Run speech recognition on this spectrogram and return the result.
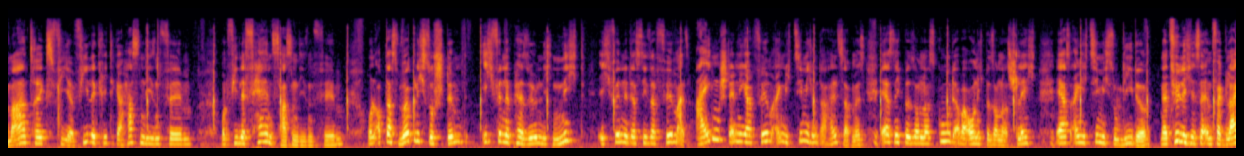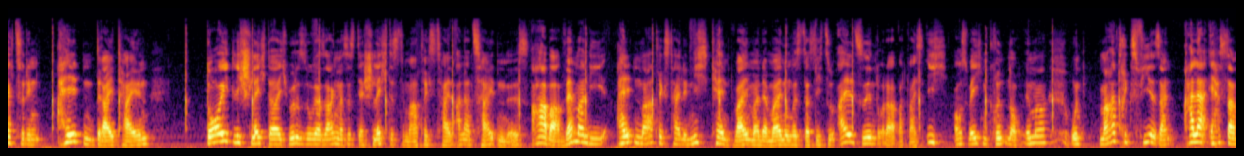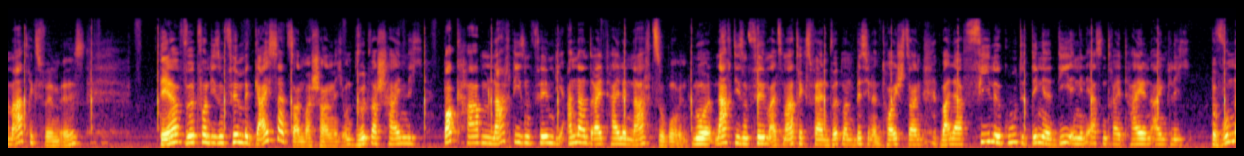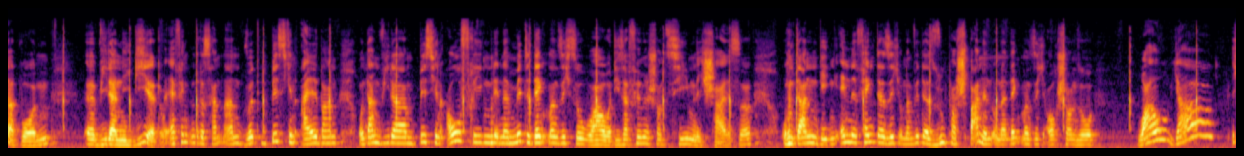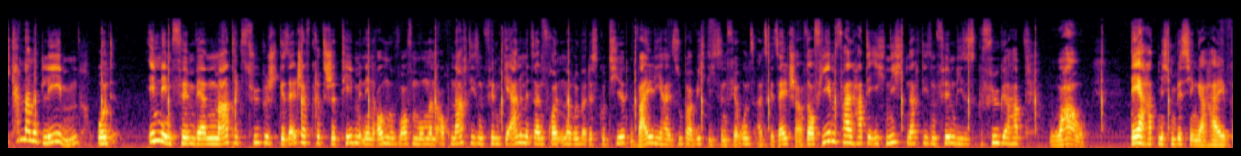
Matrix 4. Viele Kritiker hassen diesen Film und viele Fans hassen diesen Film. Und ob das wirklich so stimmt, ich finde persönlich nicht. Ich finde, dass dieser Film als eigenständiger Film eigentlich ziemlich unterhaltsam ist. Er ist nicht besonders gut, aber auch nicht besonders schlecht. Er ist eigentlich ziemlich solide. Natürlich ist er im Vergleich zu den alten drei Teilen deutlich schlechter. Ich würde sogar sagen, dass es der schlechteste Matrix-Teil aller Zeiten ist. Aber wenn man die alten Matrix-Teile nicht kennt, weil man der Meinung ist, dass sie zu alt sind oder was weiß ich, aus welchen Gründen auch immer, und Matrix 4 sein allererster Matrix-Film ist, der wird von diesem Film begeistert sein wahrscheinlich und wird wahrscheinlich Bock haben, nach diesem Film die anderen drei Teile nachzuholen. Nur nach diesem Film als Matrix-Fan wird man ein bisschen enttäuscht sein, weil er viele gute Dinge, die in den ersten drei Teilen eigentlich bewundert wurden, äh, wieder negiert. Er fängt interessant an, wird ein bisschen albern und dann wieder ein bisschen aufregend. In der Mitte denkt man sich so, wow, dieser Film ist schon ziemlich scheiße. Und dann gegen Ende fängt er sich und dann wird er super spannend und dann denkt man sich auch schon so, wow, ja, ich kann damit leben. Und in dem Film werden Matrix-typisch gesellschaftskritische Themen in den Raum geworfen, wo man auch nach diesem Film gerne mit seinen Freunden darüber diskutiert, weil die halt super wichtig sind für uns als Gesellschaft. Also auf jeden Fall hatte ich nicht nach diesem Film dieses Gefühl gehabt, wow, der hat mich ein bisschen gehypt.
